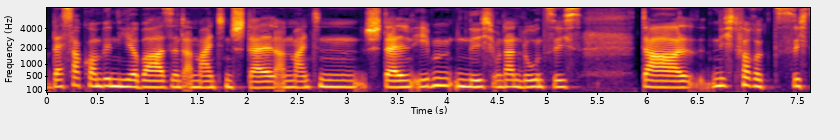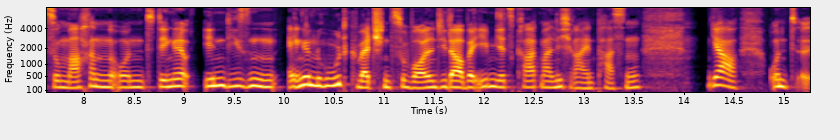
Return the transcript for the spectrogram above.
besser kombinierbar sind an manchen Stellen, an manchen Stellen eben nicht. Und dann lohnt sich da nicht verrückt sich zu machen und Dinge in diesen engen Hut quetschen zu wollen, die da aber eben jetzt gerade mal nicht reinpassen. Ja, und äh,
